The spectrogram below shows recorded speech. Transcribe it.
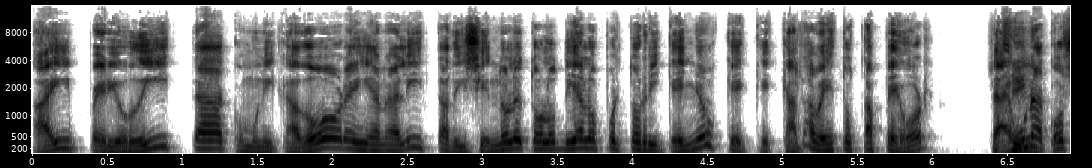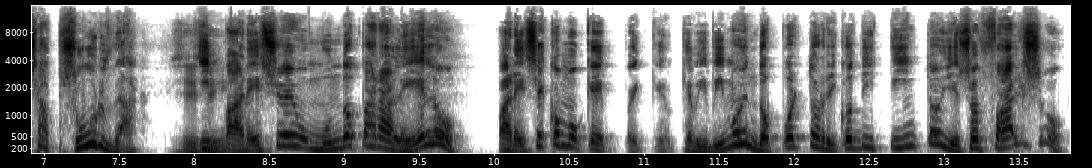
hay periodistas, comunicadores y analistas diciéndole todos los días a los puertorriqueños que, cada vez esto está peor. O sea, es una cosa absurda y parece un mundo paralelo. Parece como pues, que, que, vivimos en dos Puerto Ricos distintos y eso es falso.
